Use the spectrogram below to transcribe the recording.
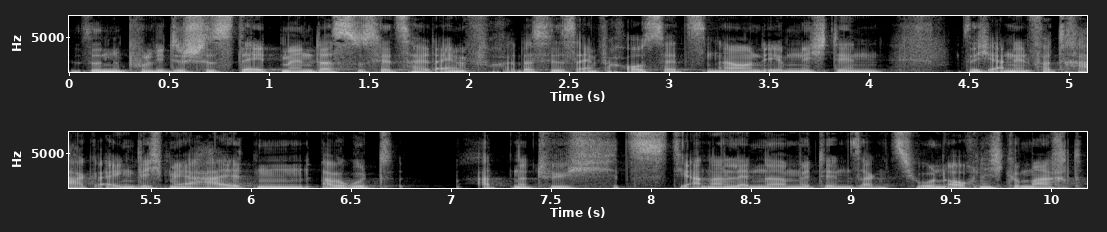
so ein politisches Statement, dass es jetzt halt einfach, dass sie es einfach aussetzen ne? und eben nicht den, sich an den Vertrag eigentlich mehr halten. Aber gut, hat natürlich jetzt die anderen Länder mit den Sanktionen auch nicht gemacht.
